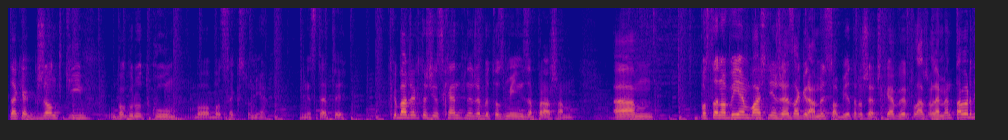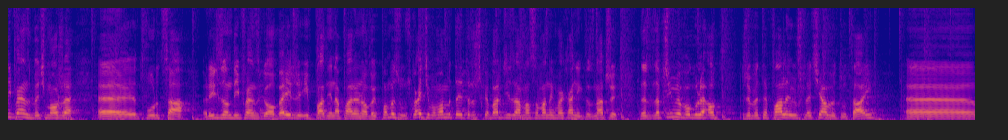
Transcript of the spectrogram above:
tak jak grządki w ogródku, bo, bo seksu nie. Niestety. Chyba, że ktoś jest chętny, żeby to zmienić, zapraszam. Em, postanowiłem właśnie, że zagramy sobie troszeczkę w Flash Element Tower Defense. Być może e, twórca Ridge Defense go obejrzy i wpadnie na parę nowych pomysłów. Słuchajcie, bo mamy tutaj troszeczkę bardziej zaawansowanych mechanik, to znaczy, zacznijmy w ogóle od, żeby te fale już leciały tutaj. Eee,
